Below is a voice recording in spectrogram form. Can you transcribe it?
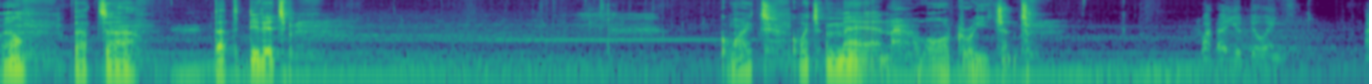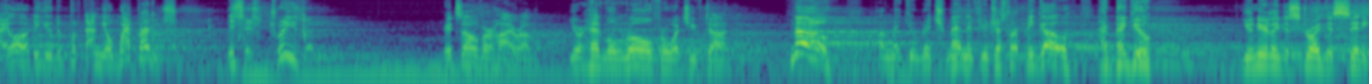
Well, that uh, that did it. Quite, quite a man, Lord Regent. What are you doing? I order you to put down your weapons. This is treason. It's over, Hiram. Your head will roll for what you've done. No! I'll make you rich men if you just let me go. I beg you. You nearly destroyed this city.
